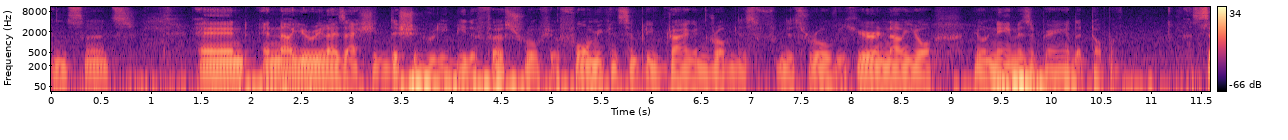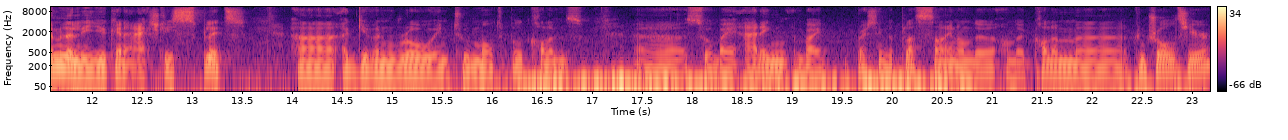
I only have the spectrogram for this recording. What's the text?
Insert and and now you realize actually this should really be the first row of your form. You can simply drag and drop this this row over here and now your your name is appearing at the top of similarly you can actually split uh, a given row into multiple columns. Uh, so by adding by pressing the plus sign on the on the column uh, controls here.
